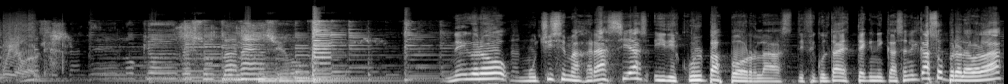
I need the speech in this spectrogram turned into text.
Muy amables. Negro, muchísimas gracias y disculpas por las dificultades técnicas en el caso, pero la verdad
